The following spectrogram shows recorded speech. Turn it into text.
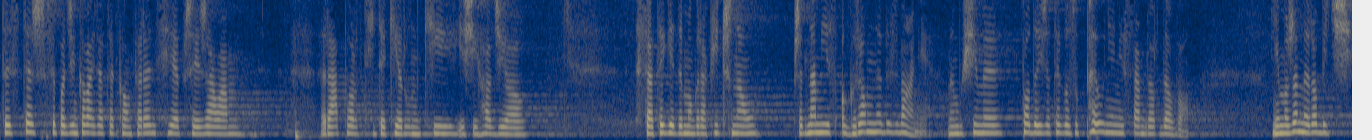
To jest też, chcę podziękować za tę konferencję. Przejrzałam raport i te kierunki, jeśli chodzi o strategię demograficzną. Przed nami jest ogromne wyzwanie. My musimy podejść do tego zupełnie niestandardowo. Nie możemy robić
